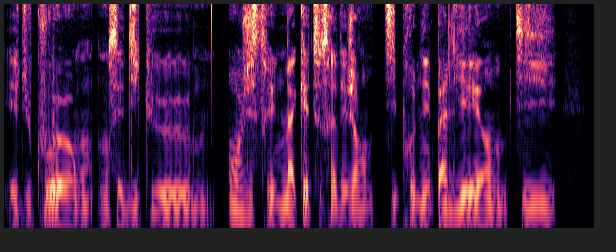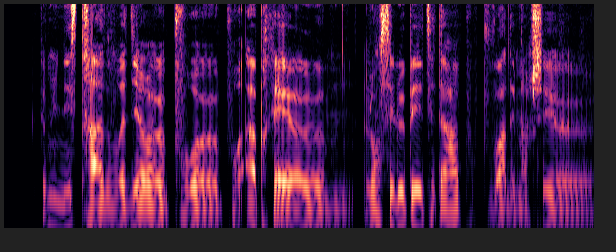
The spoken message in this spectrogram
et du coup on, on s'est dit que euh, enregistrer une maquette ce serait déjà un petit premier palier, un petit comme une estrade, on va dire, pour, pour après euh, lancer l'EP, etc., pour pouvoir démarcher euh,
